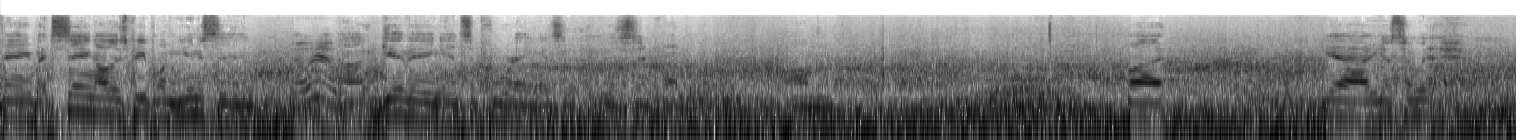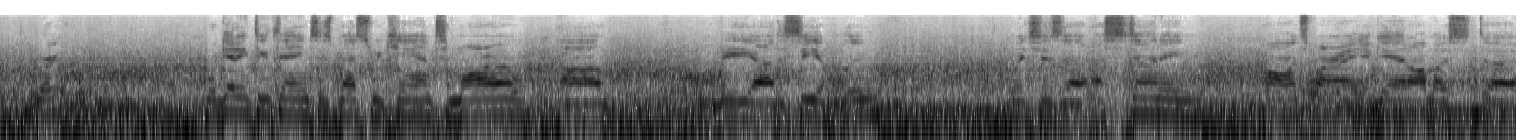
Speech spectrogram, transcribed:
thing. But seeing all those people in unison, Oh, yeah. uh, giving and supporting is it was incredible. Um, but yeah, yeah. So we, we're we're getting through things as best we can. Tomorrow uh, will be uh, the Sea of Blue, which is a, a stunning, awe-inspiring, again, almost uh,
